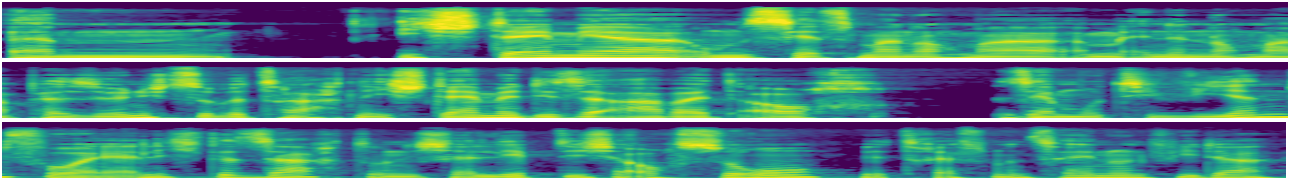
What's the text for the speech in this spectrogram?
Ähm, ich stelle mir, um es jetzt mal noch mal am Ende noch mal persönlich zu betrachten, ich stelle mir diese Arbeit auch sehr motivierend vor, ehrlich gesagt. Und ich erlebe dich auch so. Wir treffen uns ja hin und wieder.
